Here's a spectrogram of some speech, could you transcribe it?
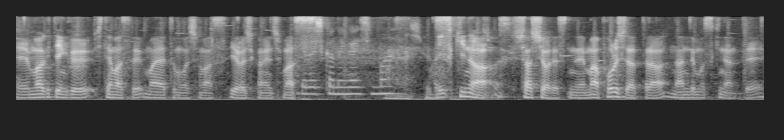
えーマーケティングしてます、マヤと申します。よろしくお願いします。よろしくお願いします。はい好きな車種はですね、まあ、ポルシェだったら何でも好きなんで、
